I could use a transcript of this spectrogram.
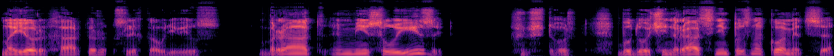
Майор Харпер слегка удивился. — Брат мисс Луизы? Что ж, буду очень рад с ним познакомиться.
